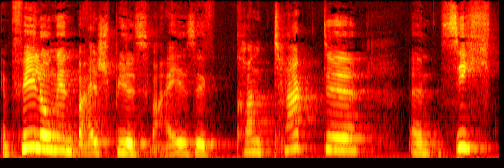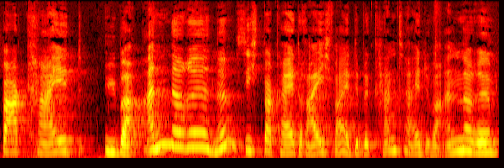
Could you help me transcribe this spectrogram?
Empfehlungen beispielsweise, Kontakte, ähm, Sichtbarkeit über andere, ne? Sichtbarkeit, Reichweite, Bekanntheit über andere.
